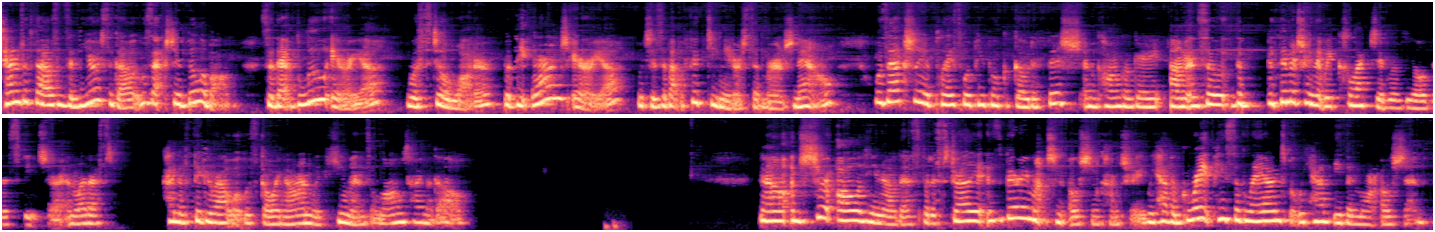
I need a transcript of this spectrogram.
tens of thousands of years ago it was actually a billabong. So that blue area was still water, but the orange area, which is about 50 meters submerged now, was actually a place where people could go to fish and congregate. Um, and so the bathymetry that we collected revealed this feature and let us kind of figure out what was going on with humans a long time ago. Now, I'm sure all of you know this, but Australia is very much an ocean country. We have a great piece of land, but we have even more ocean.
